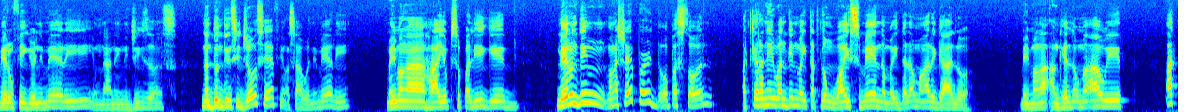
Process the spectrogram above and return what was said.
Merong figure ni Mary, yung nanay ni Jesus. Nandun din si Joseph, yung asawa ni Mary. May mga hayop sa paligid. Meron ding mga shepherd o pastol. At karaniwan din may tatlong wise men na may dalang mga regalo. May mga anghel na umaawit. At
